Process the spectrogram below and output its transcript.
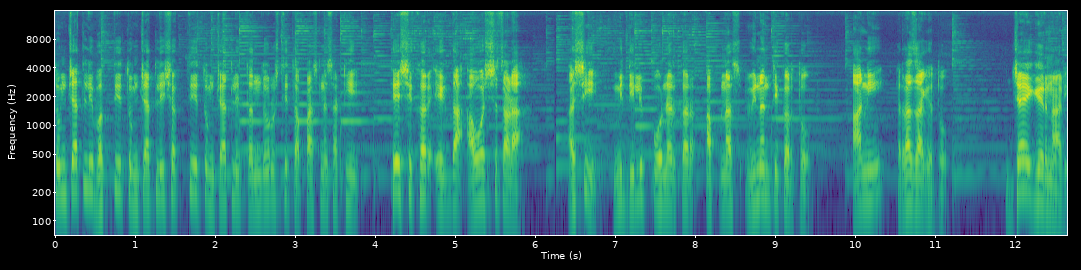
तुमच्यातली भक्ती तुमच्यातली शक्ती तुमच्यातली तंदुरुस्ती तपासण्यासाठी हे शिखर एकदा अवश्य चढा अशी मी दिलीप पोहनेरकर आपणास विनंती करतो आणि रजा घेतो. जय गिरणारी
